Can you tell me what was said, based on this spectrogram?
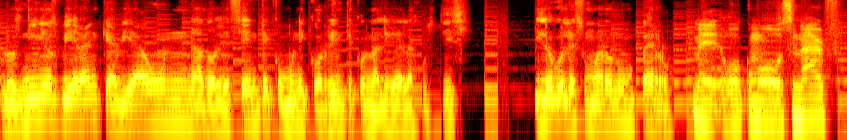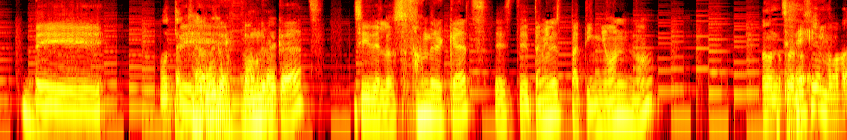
los niños vieran que había un adolescente común y corriente con la Liga de la Justicia. Y luego le sumaron un perro. Me, o como Snarf de... Puta, de, claro, de Thundercats. Sí, de los Thundercats. Este, también es patiñón, ¿no? No, no pero sí, no, se llamaba,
